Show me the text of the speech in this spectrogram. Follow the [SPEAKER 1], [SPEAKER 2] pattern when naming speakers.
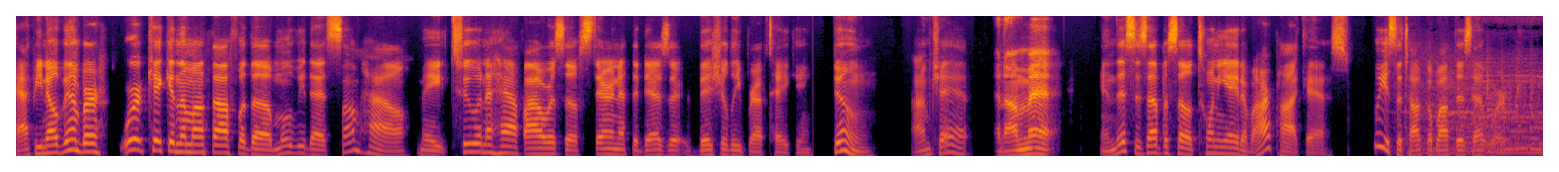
[SPEAKER 1] Happy November. We're kicking the month off with a movie that somehow made two and a half hours of staring at the desert visually breathtaking. Dune. I'm Chad.
[SPEAKER 2] And I'm Matt.
[SPEAKER 1] And this is episode 28 of our podcast. We used to talk about this at work.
